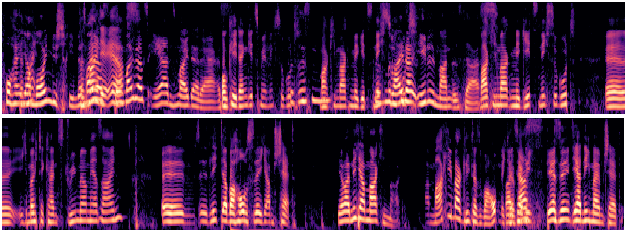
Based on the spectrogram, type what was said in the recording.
vorher Das ja mein- Moin geschrieben. das meint er Der ernst? meint das ernst, meint er das. Okay, dann geht's mir nicht so gut. Das ist ein- Marki Mark, mir geht's nicht ist ein so reiner gut. Edelmann ist das. Marki Mark, mir geht's nicht so gut. Äh, ich möchte kein Streamer mehr sein. Äh, liegt aber hauptsächlich am Chat. Ja, aber nicht am Marky Mark. An Marki Mark liegt das überhaupt nicht. Der ist, ja nicht der ist ja nicht mal im Chat.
